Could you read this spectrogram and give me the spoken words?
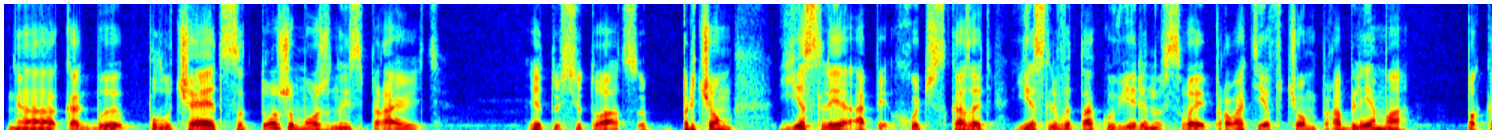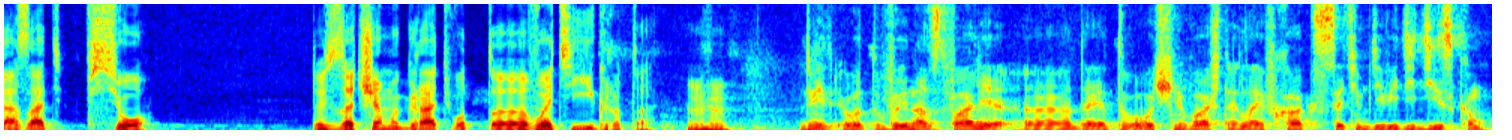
э, как бы получается, тоже можно исправить эту ситуацию. Причем, если, хочешь сказать, если вы так уверены в своей правоте, в чем проблема, показать все. То есть зачем играть вот э, в эти игры-то? Угу. Дмитрий, вот вы назвали э, до этого очень важный лайфхак с этим DVD-диском,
